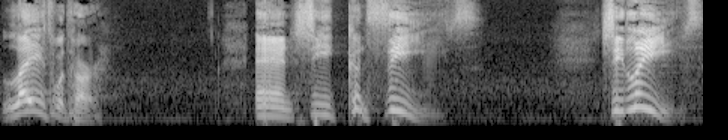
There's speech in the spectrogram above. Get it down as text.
lays with her and she conceives. She leaves.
